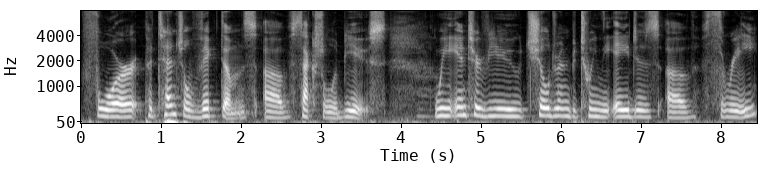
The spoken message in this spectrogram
for potential victims of sexual abuse. We interview children between the ages of 3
